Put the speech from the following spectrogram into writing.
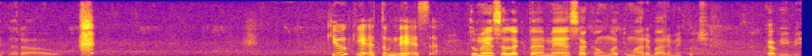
इधर आओ। क्यों किया तुमने ऐसा? तुम्हें ऐसा लगता है मैं ऐसा कहूँगा तुम्हारे बारे में कुछ? कभी भी।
